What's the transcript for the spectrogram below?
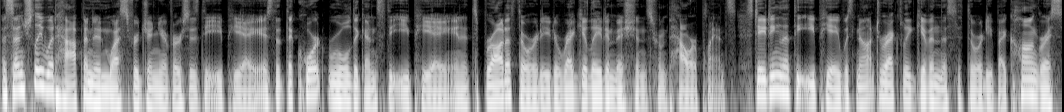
Essentially, what happened in West Virginia versus the EPA is that the court ruled against the EPA in its broad authority to regulate emissions from power plants, stating that the EPA was not directly given the this authority by Congress,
